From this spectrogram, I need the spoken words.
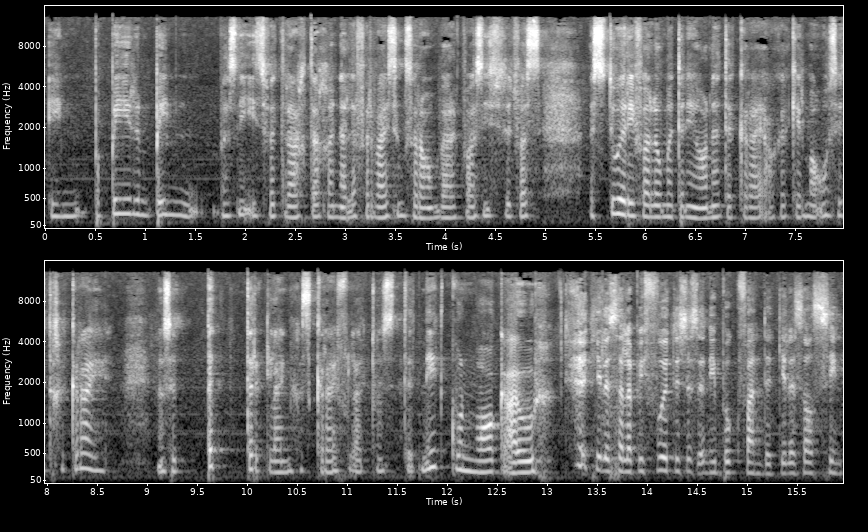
en papier en pen was nie iets wat regtig in hulle verwysingsraamwerk was nie. So dit was 'n storie vir hulle om dit in die hande te kry elke keer, maar ons het gekry. En ons het letter klein geskryf dat ons dit net kon maak hou. Julle sal op die foto's is in die boek van dit, julle sal sien.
